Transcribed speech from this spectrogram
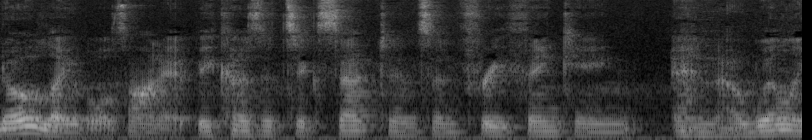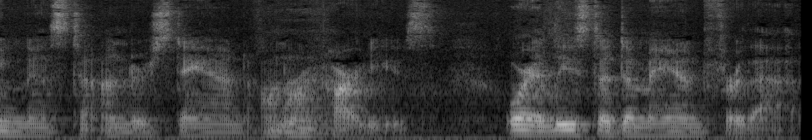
no labels on it because it's acceptance and free thinking and a willingness to understand on all Right. parties or at least a demand for that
